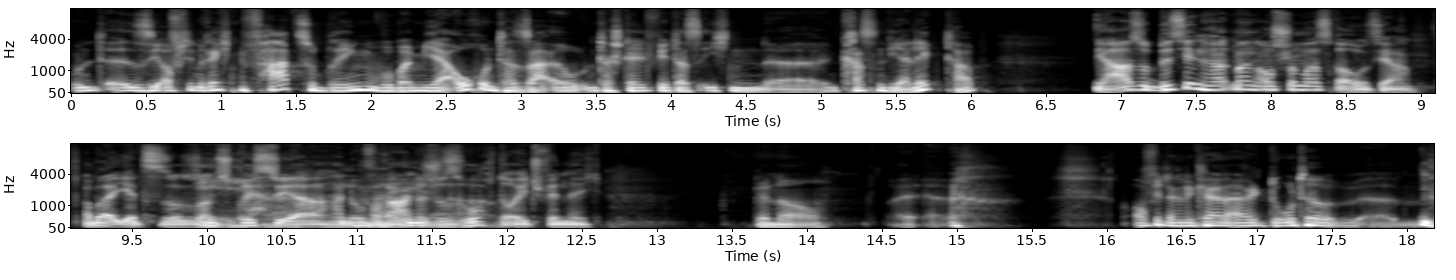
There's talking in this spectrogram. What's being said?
und äh, sie auf den rechten Pfad zu bringen, wobei mir ja auch äh, unterstellt wird, dass ich einen, äh, einen krassen Dialekt habe. Ja, so ein bisschen hört man auch schon was raus, ja. Aber jetzt, so, sonst Ja. sprichst du ja hannoveranisches Hochdeutsch, finde ich. Genau. Äh, äh, auch wieder eine kleine Anekdote. Ähm,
